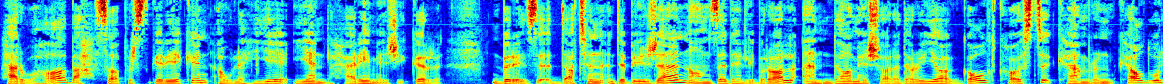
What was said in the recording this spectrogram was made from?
هر وها بحثا پرسگریه کن اولهی ین حریم جیکر برز داتن دبیجه نامزد لیبرال اندام شارداریا گولد کوست کامرن کالدول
